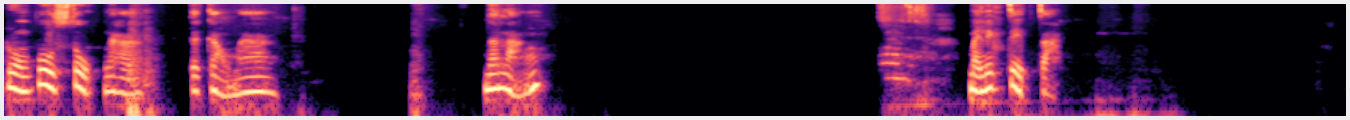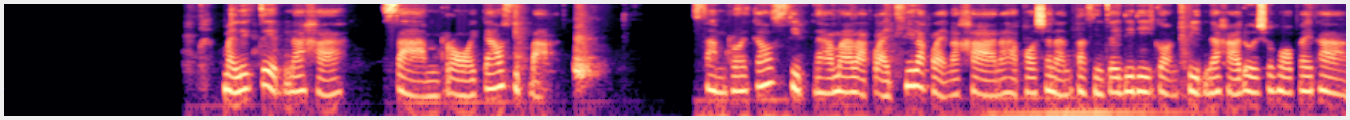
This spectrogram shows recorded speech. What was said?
หลวงปู่สุขนะคะ แต่เก่ามาก ด้านหลัง หมายเลขเจ็ดจ้ะหมายเลขเจ็ดนะคะ สามร้อยเก้าสิบบาทสามร้อยเก้าสิบนะคะมาหลากหลายที่หลากหลายราคานะคะ เพราะฉะนั้นตัดสินใจดีๆก่อนปิดนะคะ โดยเฉพาะปลายทาง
